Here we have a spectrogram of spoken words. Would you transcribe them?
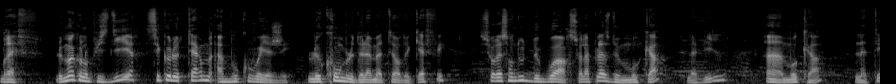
Bref, le moins que l'on puisse dire, c'est que le terme a beaucoup voyagé. Le comble de l'amateur de café serait sans doute de boire sur la place de Mocha, la ville, un mocha, latte,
